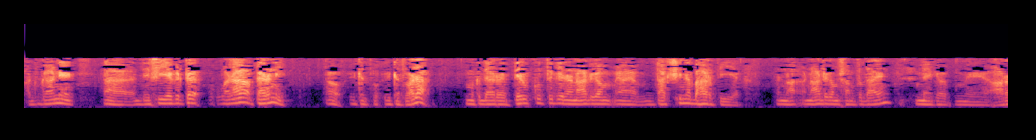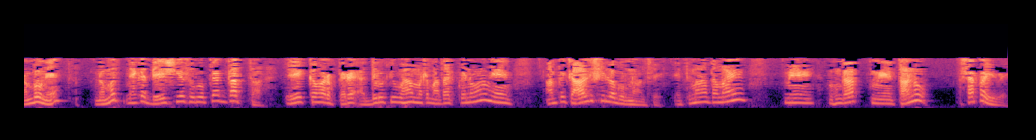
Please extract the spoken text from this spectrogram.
අඩු ගානේ 200කට වඩා පැරණි. ඔව් ඊටත් ඊටත් වඩා මොකද අර තෙරුකුත්තු කියන නාටකම් දක්ෂිණ ಭಾರತೀಯ නාටකම් සම්ප්‍රදායෙන් මේක මේ ආරම්භ වුණේ නමුත් මේක දේශීය ස්වරූපයක් ගත්තා. ඒකම අර පෙර ඇදුරු කිව්වහම මට මතක් වෙනවා මේ අම්පේ චාල්ලි සිල්වා ගුරුනාන්සේ. එතුමා තමයි මේ හුඟක් මේ තනු සැපයුවේ.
